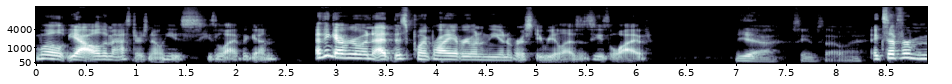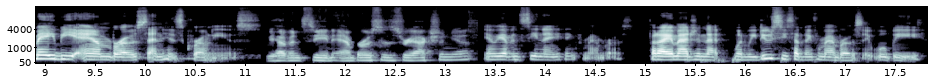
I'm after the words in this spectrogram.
Well, yeah, all the masters know he's he's alive again. I think everyone at this point, probably everyone in the university realizes he's alive. Yeah, seems that way. Except for maybe Ambrose and his cronies. We haven't seen Ambrose's reaction yet. Yeah, we haven't seen anything from Ambrose. But I imagine that when we do see something from Ambrose, it will be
